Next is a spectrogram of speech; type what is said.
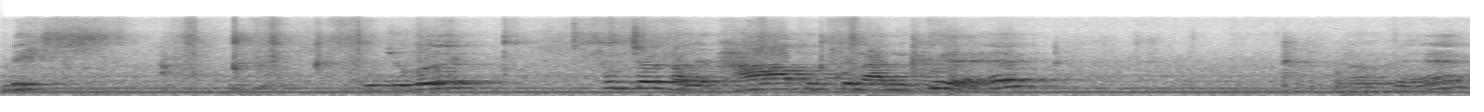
믹스 반죽을 한철간에 다 붓고 난 후에 난 후에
